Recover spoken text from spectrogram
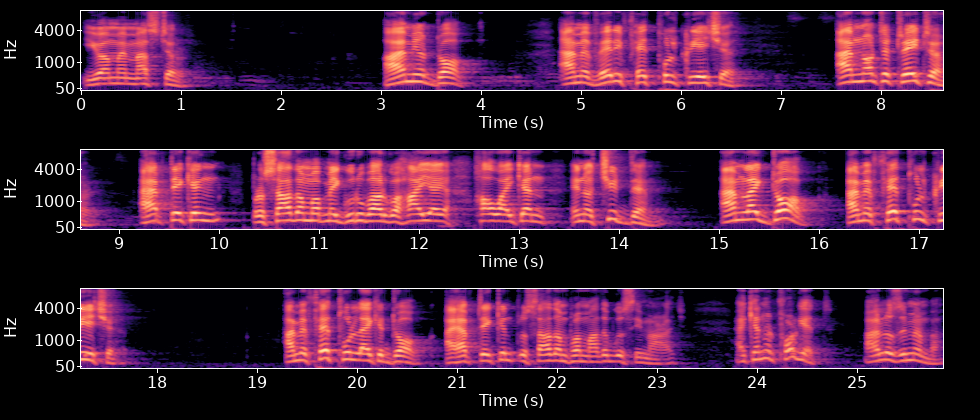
You are my master. I am your dog. I am a very faithful creature. I am not a traitor. I have taken prasadam of my Guru Varga, how I, how I can you know, cheat them. I am like dog. I am a faithful creature. I am a faithful like a dog. I have taken prasadam from Madhav Goswami Maharaj. I cannot forget. I always remember.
